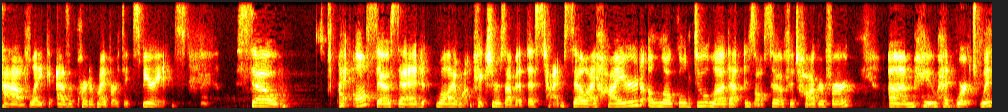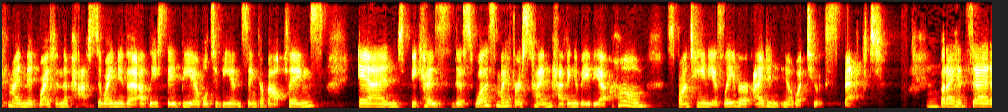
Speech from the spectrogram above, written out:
have like as a part of my birth experience. So I also said, well, I want pictures of it this time. So I hired a local doula that is also a photographer um, who had worked with my midwife in the past. So I knew that at least they'd be able to be in sync about things. And because this was my first time having a baby at home, spontaneous labor, I didn't know what to expect. Mm-hmm. But I had mm-hmm. said,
